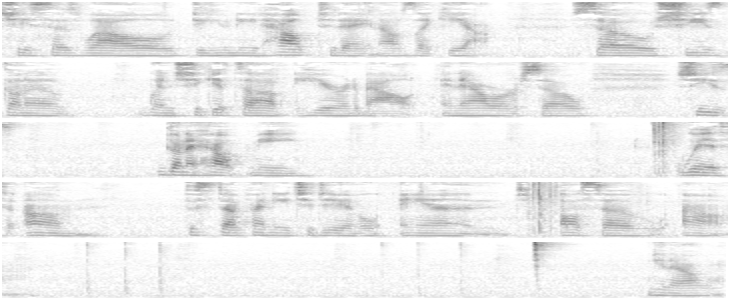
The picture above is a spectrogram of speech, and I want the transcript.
she says, well, do you need help today? And I was like, yeah. So she's gonna, when she gets up here in about an hour or so, she's gonna help me with um, the stuff I need to do and also, um, you know,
